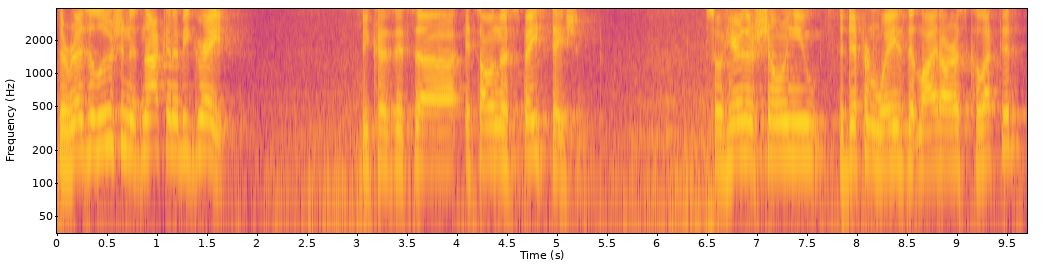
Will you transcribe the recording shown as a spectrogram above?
The resolution is not going to be great because it's, uh, it's on the space station. So here they're showing you the different ways that LiDAR is collected.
